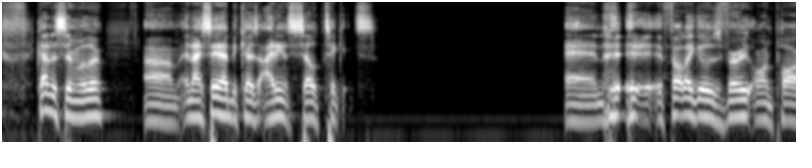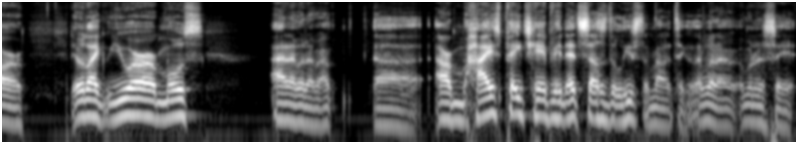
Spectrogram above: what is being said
kind of similar. Um, and I say that because I didn't sell tickets. And it, it, felt like it was very on par. They were like, you are our most, I don't know, whatever, uh, our highest paid champion that sells the least amount of tickets. I'm gonna, I'm gonna say it.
